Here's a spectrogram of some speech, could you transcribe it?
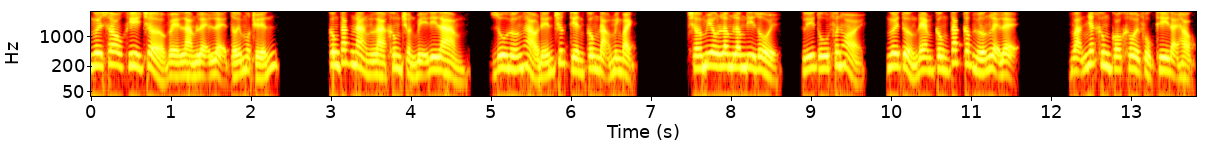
ngươi sau khi trở về làm lệ lệ tới một chuyến. Công tác nàng là không chuẩn bị đi làm, du hướng hảo đến trước tiên công đạo minh bạch. Chờ miêu lâm lâm đi rồi, Lý Tú phân hỏi, ngươi tưởng đem công tác cấp hướng lệ lệ. Vạn nhất không có khôi phục thi đại học.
